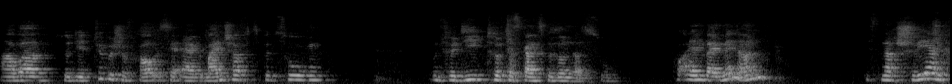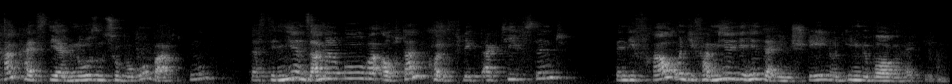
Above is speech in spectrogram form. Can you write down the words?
aber so die typische Frau ist ja eher gemeinschaftsbezogen und für die trifft das ganz besonders zu. Vor allem bei Männern ist nach schweren Krankheitsdiagnosen zu beobachten, dass die Nierensammelrohre auch dann konfliktaktiv sind, wenn die Frau und die Familie hinter ihnen stehen und ihnen Geborgenheit geben.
